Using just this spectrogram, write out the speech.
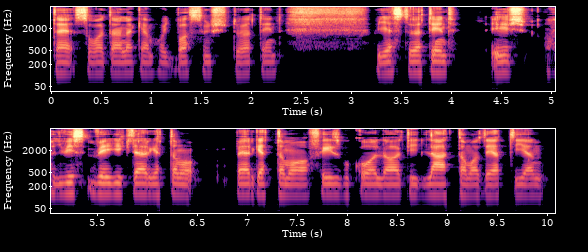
te szóltál nekem, hogy basszus történt, hogy ez történt, és hogy visz, végig tergettem a, pergettem a Facebook oldalt, így láttam azért ilyen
